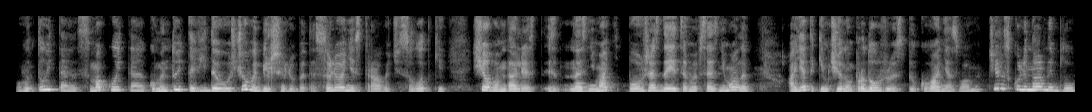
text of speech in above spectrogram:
Готуйте, смакуйте, коментуйте відео, що ви більше любите: сольоні страви чи солодкі, що вам далі е, назнімати, бо вже, здається, ми все знімали. А я таким чином продовжую спілкування з вами через кулінарний блог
